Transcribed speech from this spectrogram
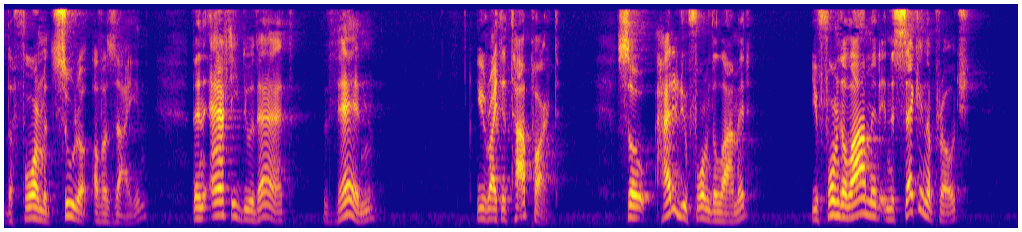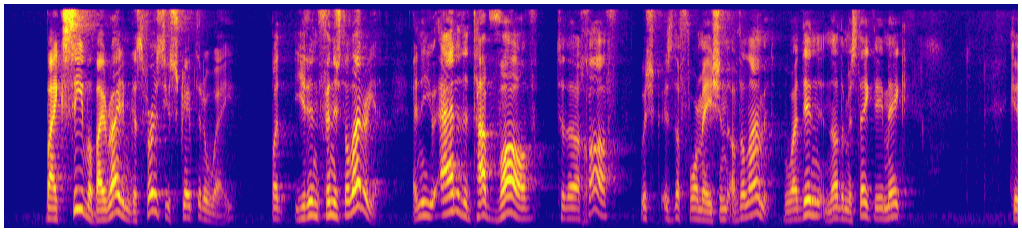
the form of tsura of a zayin. Then, after you do that, then you write the top part. So, how did you form the lamed? You formed the lamed in the second approach by ksiva, by writing, because first you scraped it away, but you didn't finish the letter yet. And then you added the top vav to the chaf, which is the formation of the lamed. Muadin, another mistake they make when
